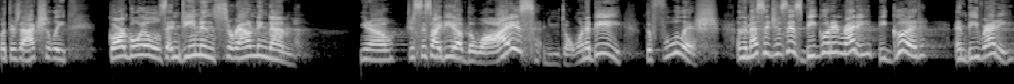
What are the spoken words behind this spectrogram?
but there's actually gargoyles and demons surrounding them. You know, just this idea of the wise, and you don't want to be the foolish. And the message is this be good and ready, be good and be ready.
